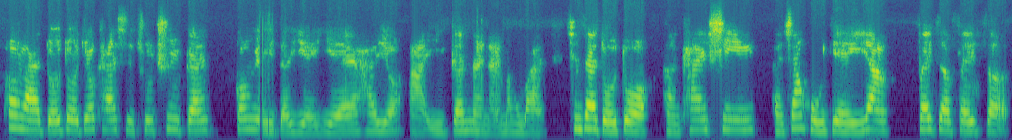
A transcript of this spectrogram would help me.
后来朵朵就开始出去跟公园里的爷爷、还有阿姨跟奶奶们玩。现在朵朵很开心，很像蝴蝶一样飞着飞着，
